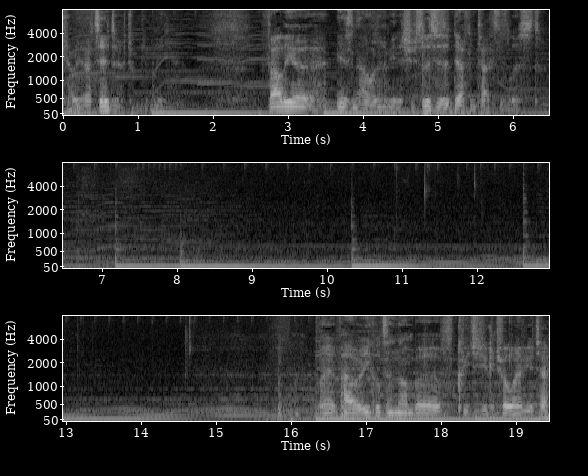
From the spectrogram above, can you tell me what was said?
Caveated. Thalia is now going to be an issue. So this is a death and taxes list. When power equal to the number of creatures you control whenever you attack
